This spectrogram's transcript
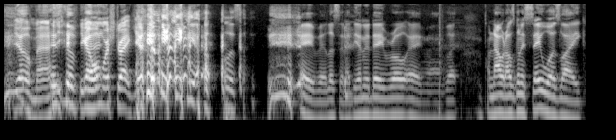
Yo, man, you, the got one more strike. Yo. Yo, listen. Hey man, listen. At the end of the day, bro. Hey man, but now what I was gonna say was like,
